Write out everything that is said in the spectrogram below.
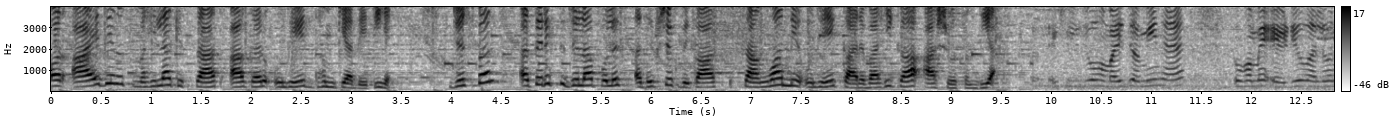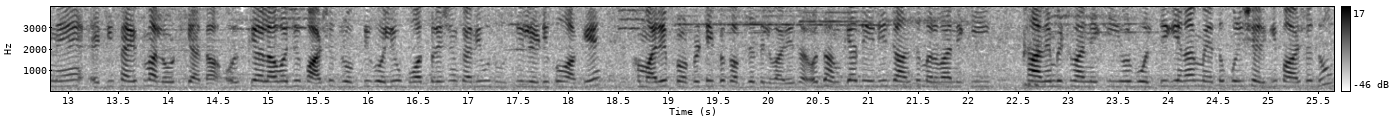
और आए दिन उस महिला के साथ आकर उन्हें धमकियाँ देती है। जिस पर अतिरिक्त जिला पुलिस अधीक्षक विकास सांगवान ने उन्हें कार्यवाही का आश्वासन दिया। हमारी ज़मीन है तो हमें एडीओ वालों ने 85 में अलॉट किया था। और उसके अलावा जो पार्षद द्रौपदी गोली वो बहुत परेशान कर रही है वो दूसरी लेडी को आके हमारे प्रॉपर्टी पे कब्जा दिलवा रही है सर। और धमकियाँ दे रही है जान से मरवाने की थाने बिठवाने की और बोलती कि ना मैं तो पूरी शहर की पार्षद हूँ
